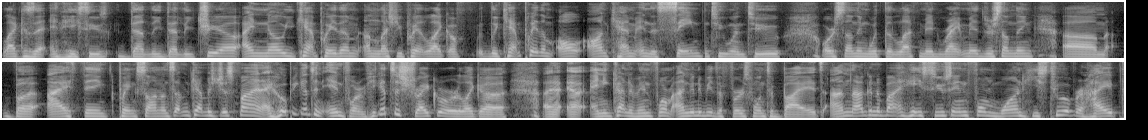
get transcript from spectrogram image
Lacazette, and Jesus, deadly, deadly trio. I know you can't play them unless you play like a. You can't play them all on chem in the same two two or something with the left mid, right mids or something. Um, but I think playing Son on seven chem is just fine. I hope he gets an inform. If he gets a striker or like a, a, a any kind of inform, I'm gonna be the first one to buy it. I'm not gonna buy Jesus inform one. He's too overhyped,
